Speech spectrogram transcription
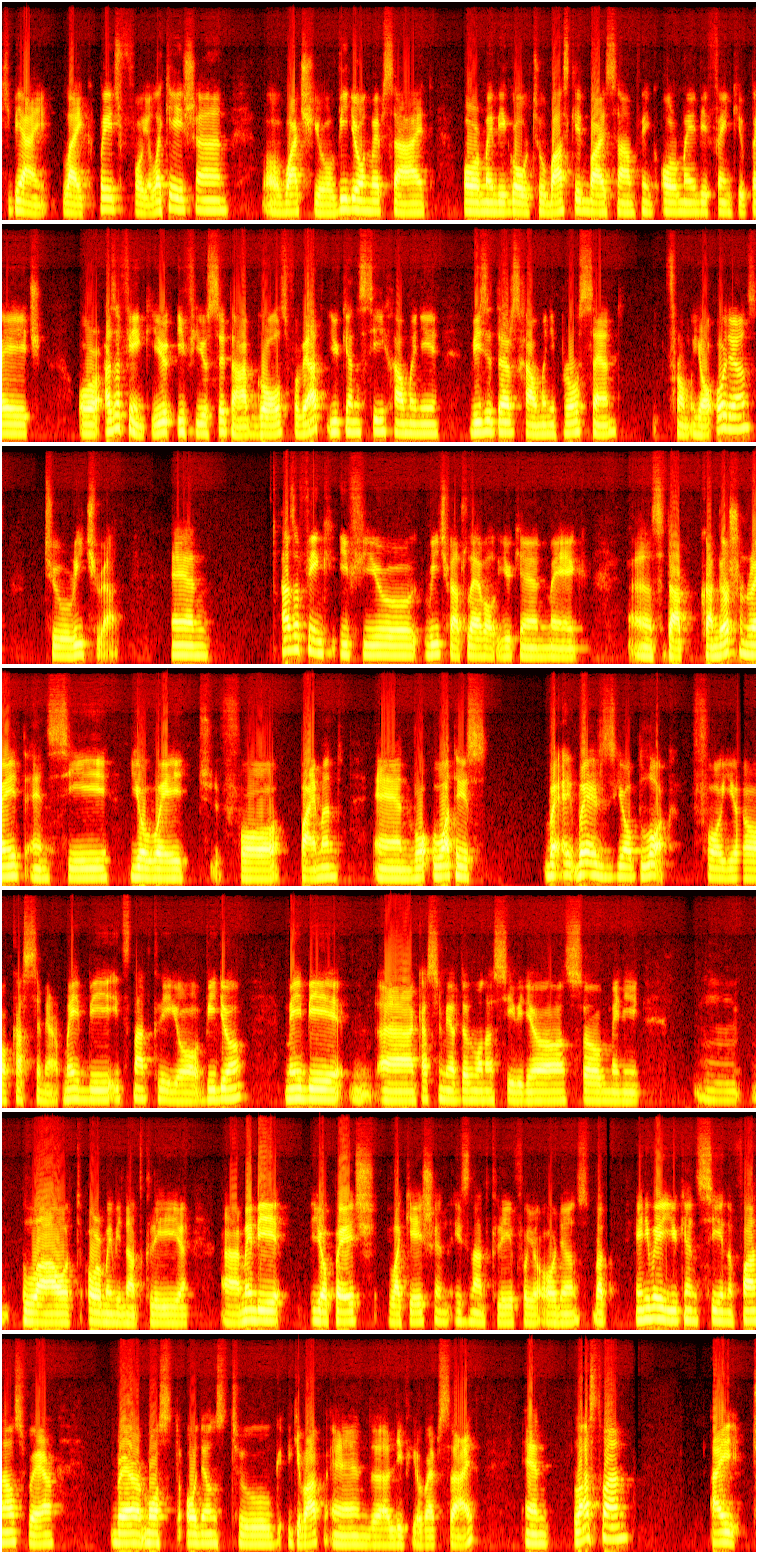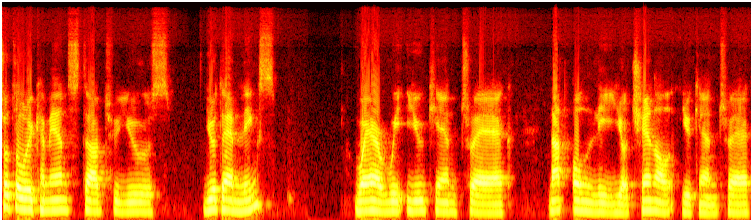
KPI, like page for your location, or watch your video on website, or maybe go to basket buy something, or maybe thank you page, or other thing you if you set up goals for that you can see how many visitors how many percent from your audience to reach that. And other thing if you reach that level you can make uh, set up conversion rate and see your way to, for payment and what is where, where is your block for your customer. Maybe it's not clear your video. Maybe uh, customer don't want to see video so many um, loud or maybe not clear. Uh, maybe your page location is not clear for your audience. But anyway, you can see in the funnels where where most audience to give up and uh, leave your website. And last one, I totally recommend start to use UTM links where we you can track not only your channel, you can track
